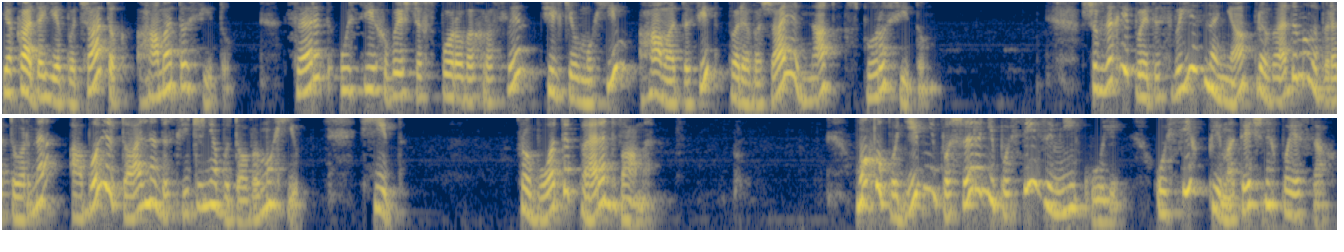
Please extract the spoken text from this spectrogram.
яка дає початок гаметофіту. Серед усіх вищих спорових рослин тільки в мохів гаметофіт переважає над спорофітом. Щоб закріпити свої знання, проведемо лабораторне або віртуальне дослідження будови мохів. Хід роботи перед вами. Мохоподібні поширені по всій земній кулі, у всіх кліматичних поясах,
